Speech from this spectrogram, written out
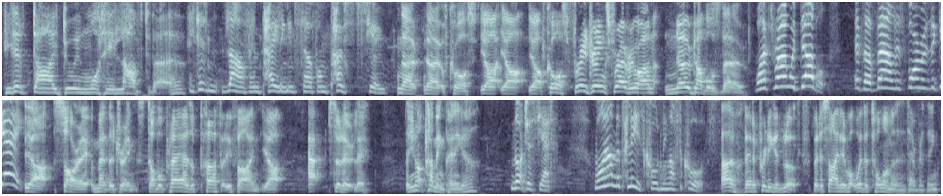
He did die doing what he loved, though. He didn't love impaling himself on posts, Hugh. No, no, of course. Yeah, yeah, yeah, of course. Free drinks for everyone. No doubles, though. What's wrong with doubles? It's a valid form of the game. Yeah, sorry, I meant the drinks. Double players are perfectly fine. Yeah, absolutely. Are you not coming, Penny Girl? Not just yet. Why aren't the police cordoning off the courts? Oh, they had a pretty good look, but decided what with the tournament and everything,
